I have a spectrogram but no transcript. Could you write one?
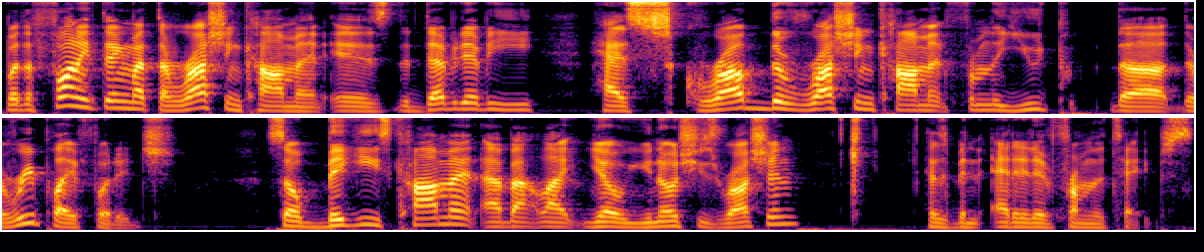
But the funny thing about the Russian comment is the WWE has scrubbed the Russian comment from the U- the the replay footage. So Big E's comment about like, "Yo, you know she's Russian," has been edited from the tapes.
